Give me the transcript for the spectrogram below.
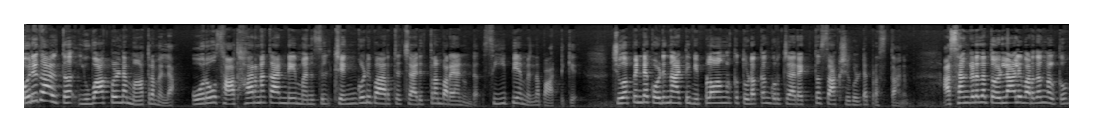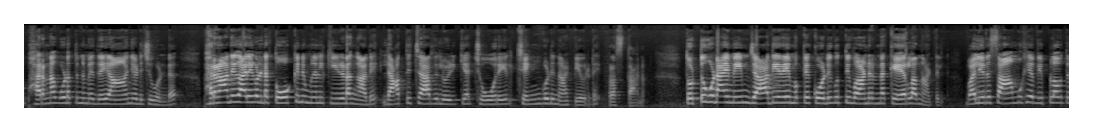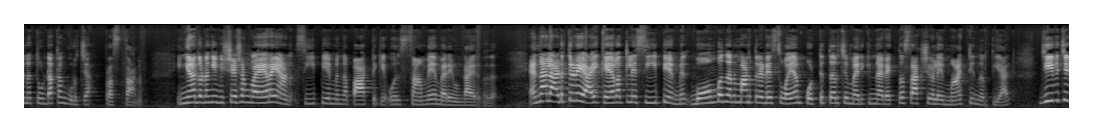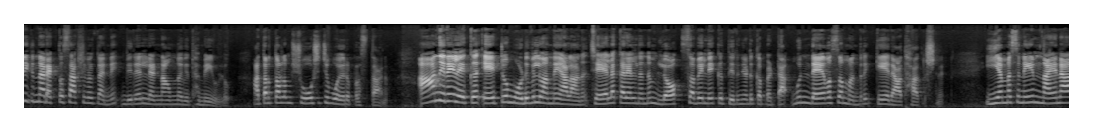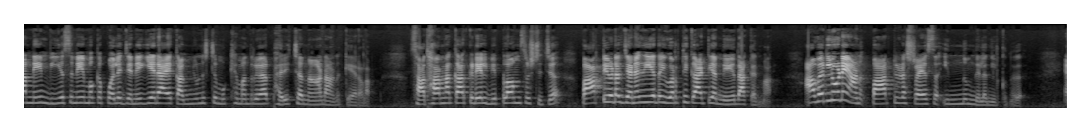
ഒരു കാലത്ത് യുവാക്കളുടെ മാത്രമല്ല ഓരോ സാധാരണക്കാരന്റെയും മനസ്സിൽ ചെങ്കൊടി പാർച്ച ചരിത്രം പറയാനുണ്ട് സി പി എം എന്ന പാർട്ടിക്ക്. ചുവപ്പിന്റെ കൊടിനാട്ടി വിപ്ലവങ്ങൾക്ക് തുടക്കം കുറിച്ച രക്തസാക്ഷികളുടെ പ്രസ്ഥാനം. അസംഘടിത തൊഴിലാളി വർഗങ്ങൾക്കും ഭരണകൂടത്തിനുമെതിരെ ആഞ്ഞടിച്ചുകൊണ്ട് ഭരണാധികാരികളുടെ തോക്കിനു മുന്നിൽ കീഴടങ്ങാതെ ലാത്തിച്ചാർജിൽ ഒഴുക്കിയ ചോരയിൽ ചെങ്കൊടി നാട്ടിയവരുടെ പ്രസ്ഥാനം. തൊട്ടുകൂടായ്മയും ജാതീയതയും ഒക്കെ കൊടികുത്തി വാണിരുന്ന കേരള നാട്ടിൽ വലിയൊരു സാമൂഹ്യ വിപ്ലവത്തിന് തുടക്കം കുറിച്ച പ്രസ്ഥാനം. ഇങ്ങനെ തുടങ്ങിയ വിശേഷങ്ങളേറെയാണ് സി പി എം എന്ന പാർട്ടിക്ക് ഒരു സമയം വരെ ഉണ്ടായിരുന്നത്. എന്നാൽ അടുത്തിടെയായി കേരളത്തിലെ സി പി എമ്മിൽ ബോംബ് നിർമ്മാണത്തിനിടെ സ്വയം പൊട്ടിത്തെറിച്ച് മരിക്കുന്ന രക്തസാക്ഷികളെ മാറ്റി നിർത്തിയാൽ ജീവിച്ചിരിക്കുന്ന രക്തസാക്ഷികൾ തന്നെ വിരലിലെണ്ണാവുന്ന വിധമേയുള്ളൂ അത്രത്തോളം ശോഷിച്ചു പോയൊരു പ്രസ്ഥാനം. ആ നിരയിലേക്ക് ഏറ്റവും ഒടുവിൽ വന്നയാളാണ് ചേലക്കരയിൽ നിന്നും ലോക്സഭയിലേക്ക് തിരഞ്ഞെടുക്കപ്പെട്ട മുൻ ദേവസ്വം മന്ത്രി കെ രാധാകൃഷ്ണൻ. ഇ എം എസിനെയും നയനാറിനെയും വി എസിനെയും ഒക്കെ പോലെ ജനകീയരായ കമ്മ്യൂണിസ്റ്റ് മുഖ്യമന്ത്രിമാർ ഭരിച്ച നാടാണ് കേരളം. സാധാരണക്കാർക്കിടയിൽ വിപ്ലവം സൃഷ്ടിച്ച് പാർട്ടിയുടെ ജനകീയത ഉയർത്തിക്കാട്ടിയ നേതാക്കന്മാർ. അവരിലൂടെയാണ് പാർട്ടിയുടെ ശ്രേയസ് ഇന്നും നിലനിൽക്കുന്നത്.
